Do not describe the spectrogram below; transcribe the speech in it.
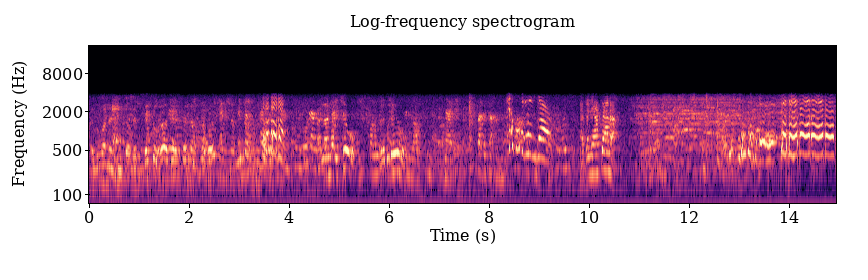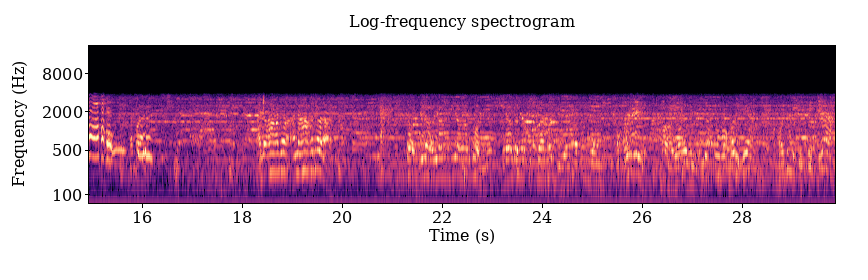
Aku mana cerita. Besok lah saya saya nak apa? Anak hang ada, anak hang ada lah. Tak, dia yang dia apa ni? Dia ada satu plan lagi ya, apa dia? Okey. Ha, ya ni. Dia tu okey ya. oh, dia. Waktu tu kita plan.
